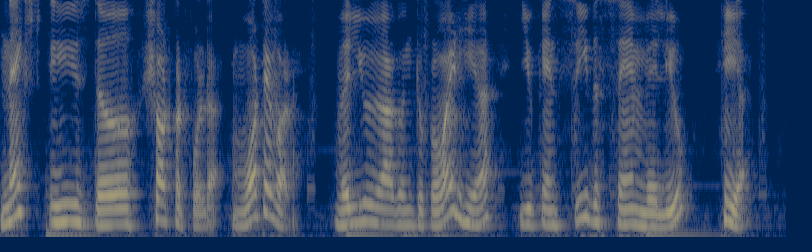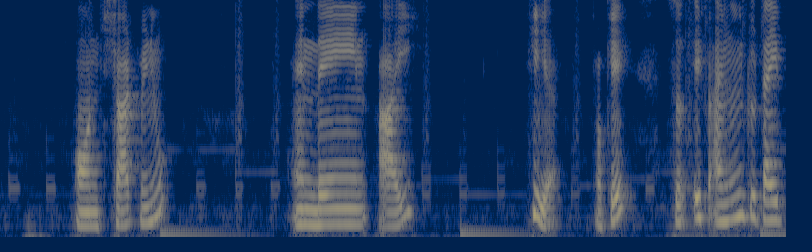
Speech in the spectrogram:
Next is the shortcut folder. Whatever value you are going to provide here you can see the same value here. On start menu and then i here. Okay so if I'm going to type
